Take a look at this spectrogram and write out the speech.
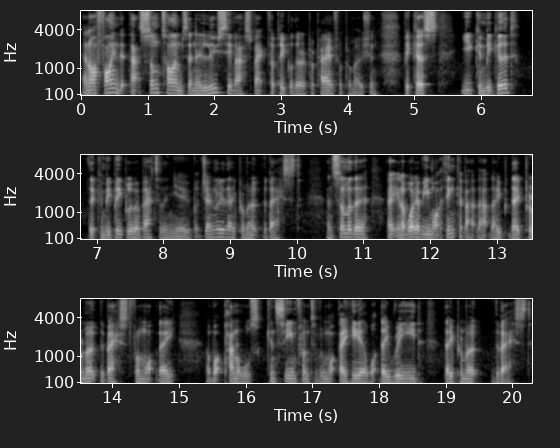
And I find that that's sometimes an elusive aspect for people that are preparing for promotion because you can be good, there can be people who are better than you, but generally they promote the best. And some of the, uh, you know, whatever you might think about that, they, they promote the best from what they, uh, what panels can see in front of them, what they hear, what they read, they promote the best.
